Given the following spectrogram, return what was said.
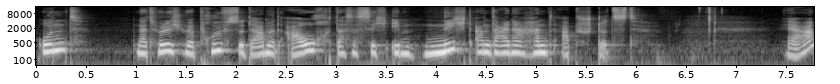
und natürlich überprüfst du damit auch, dass es sich eben nicht an deiner Hand abstützt. Ja,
